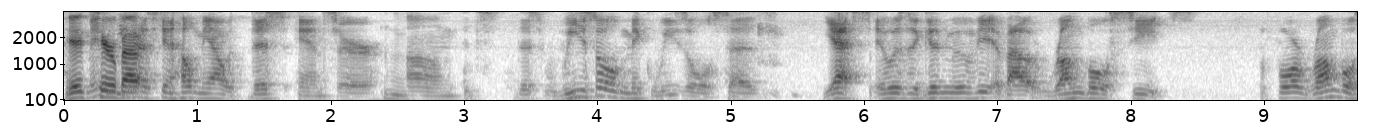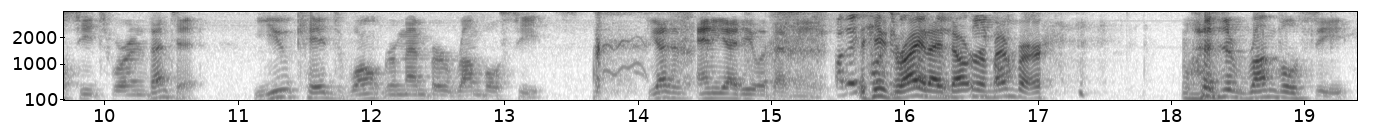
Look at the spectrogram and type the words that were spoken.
You guys Maybe hear you about guys can help me out with this answer. Mm-hmm. Um, it's this Weasel McWeasel says, yes, it was a good movie about rumble seats. Before rumble seats were invented, you kids won't remember rumble seats. Do you guys have any idea what that means? Are they talking He's right, I don't D-box? remember. What is a rumble seat?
